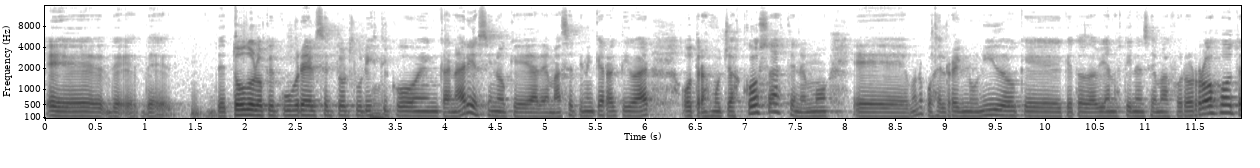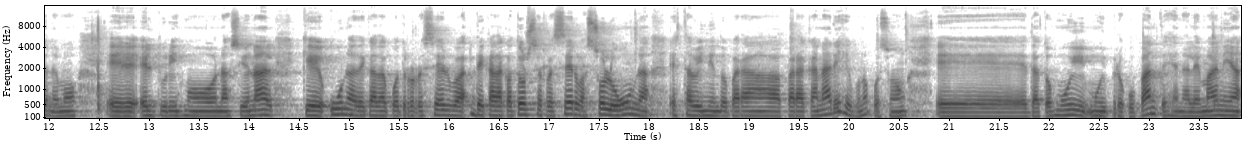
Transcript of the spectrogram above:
eh, de, de, todo lo que cubre el sector turístico en Canarias, sino que además se tienen que reactivar otras muchas cosas. Tenemos eh, bueno, pues el Reino Unido que, que todavía nos tiene en semáforo rojo, tenemos eh, el turismo nacional, que una de cada cuatro reservas, de cada 14 reservas, solo una está viniendo para, para Canarias, y bueno, pues son eh, datos muy, muy preocupantes. En Alemania,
